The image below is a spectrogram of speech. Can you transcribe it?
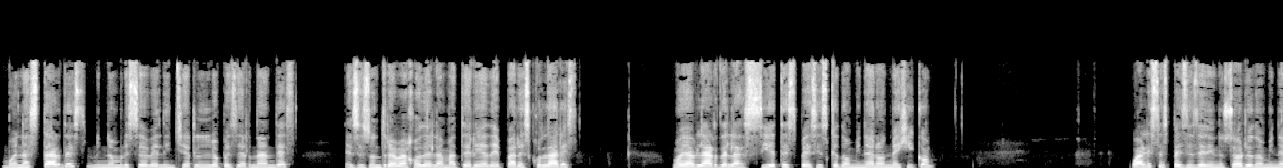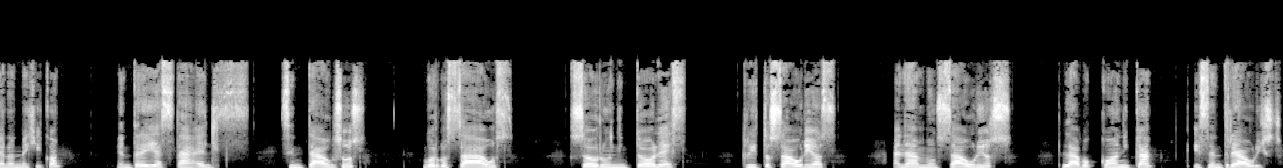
Buenas tardes, mi nombre es Evelyn Cherlin López Hernández. Ese es un trabajo de la materia de paraescolares. Voy a hablar de las siete especies que dominaron México. ¿Cuáles especies de dinosaurio dominaron México? Entre ellas está el Cintausus, Gorgosaurus, Saurunitoles, Critosaurios, Anamosaurios, Labocónica y Centreaurios.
